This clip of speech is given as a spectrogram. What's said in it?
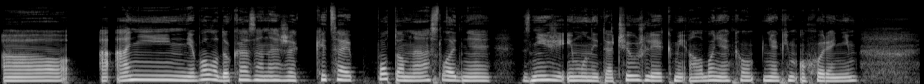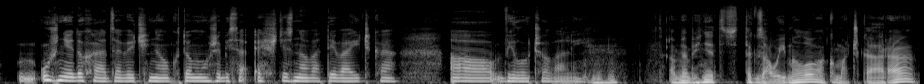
A a ani nebolo dokázané, že keď sa aj potom následne zníži imunita, či už liekmi alebo nejakou, nejakým ochorením, už nedochádza väčšinou k tomu, že by sa ešte znova tie vajíčka uh, vylúčovali. Uh-huh. A mňa by hneď tak zaujímalo ako mačkára,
